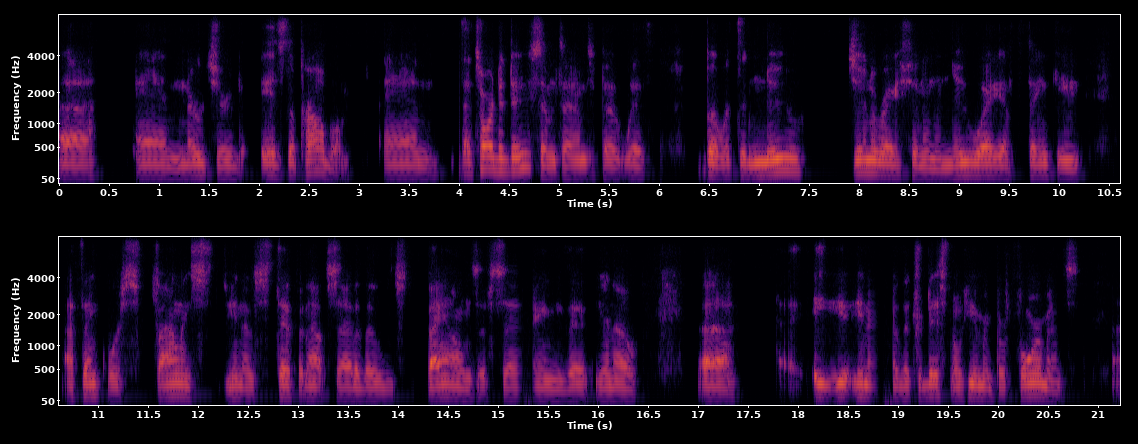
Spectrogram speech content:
uh, and nurtured is the problem. And that's hard to do sometimes, but with but with the new generation and the new way of thinking, I think we're finally, you know, stepping outside of those bounds of saying that, you know, uh, you, you know, the traditional human performance uh,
